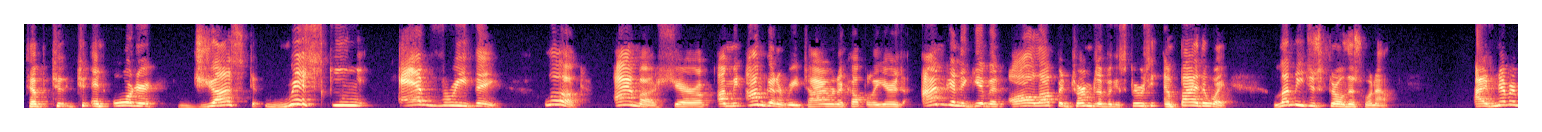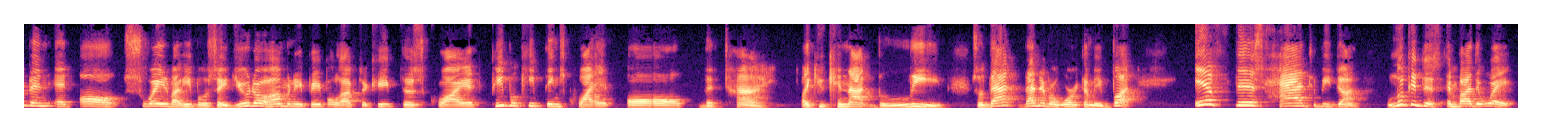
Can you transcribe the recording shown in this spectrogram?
to, to, to in order just risking everything. Look, I'm a sheriff. I mean, I'm going to retire in a couple of years. I'm going to give it all up in terms of a conspiracy. And by the way, let me just throw this one out. I've never been at all swayed by people who say, Do you know how many people have to keep this quiet? People keep things quiet all the time. Like you cannot believe. So that that never worked on me. But if this had to be done, look at this. And by the way,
